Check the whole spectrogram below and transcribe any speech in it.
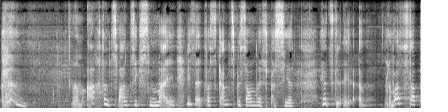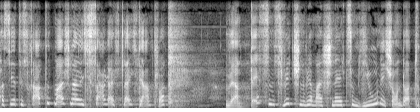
am 28. Mai ist etwas ganz Besonderes passiert. Jetzt, äh, was da passiert ist, ratet mal schnell, ich sage euch gleich die Antwort. Währenddessen switchen wir mal schnell zum Juni schon. Dort,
